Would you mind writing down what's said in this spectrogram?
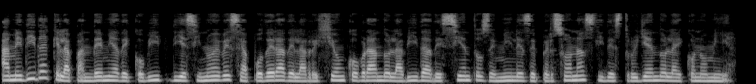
a medida que la pandemia de COVID-19 se apodera de la región cobrando la vida de cientos de miles de personas y destruyendo la economía.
